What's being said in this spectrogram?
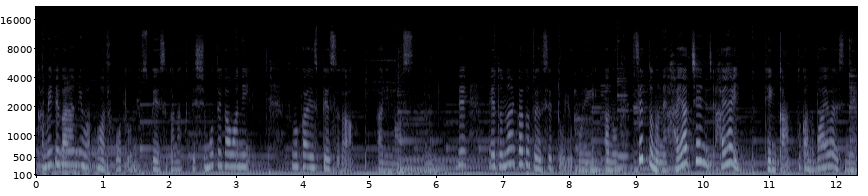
上手側には、まあ、ほとんどスペースがなくて下手側にその代わりスペースがあります。うん、で、えーと、何かというとセットを横にあのセットのね早チェンジ早い転換とかの場合はですね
